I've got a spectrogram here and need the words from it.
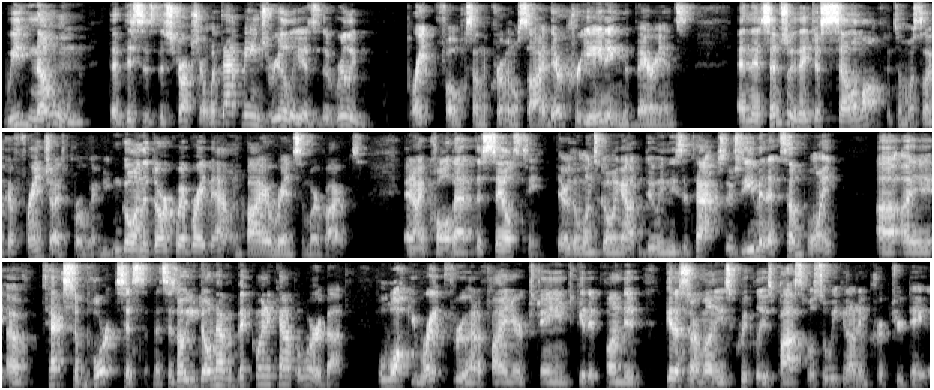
We've known that this is the structure. What that means really is the really bright folks on the criminal side, they're creating the variants and essentially they just sell them off. It's almost like a franchise program. You can go on the dark web right now and buy a ransomware virus. And I call that the sales team. They're the ones going out and doing these attacks. There's even at some point uh, a, a, tech support system that says, oh, you don't have a Bitcoin account, don't worry about it. We'll walk you right through how to find your exchange, get it funded, get us our money as quickly as possible so we can unencrypt your data.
